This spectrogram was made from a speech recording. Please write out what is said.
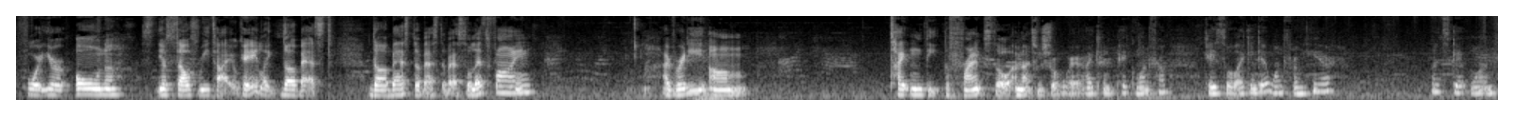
for your own your self retie okay? Like the best the best the best the best. So let's find I've already um tightened the the front so I'm not too sure where I can pick one from. Okay so I can get one from here. Let's get one.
